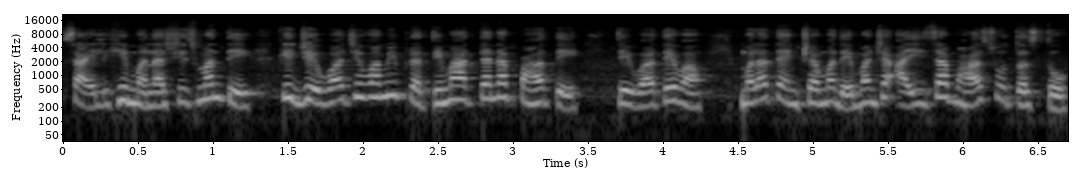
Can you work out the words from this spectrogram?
सायली ही मनाशीच म्हणते की जेव्हा जेव्हा मी प्रतिमा आत्यांना पाहते तेव्हा तेव्हा मला त्यांच्यामध्ये माझ्या आईचा भास होत असतो.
